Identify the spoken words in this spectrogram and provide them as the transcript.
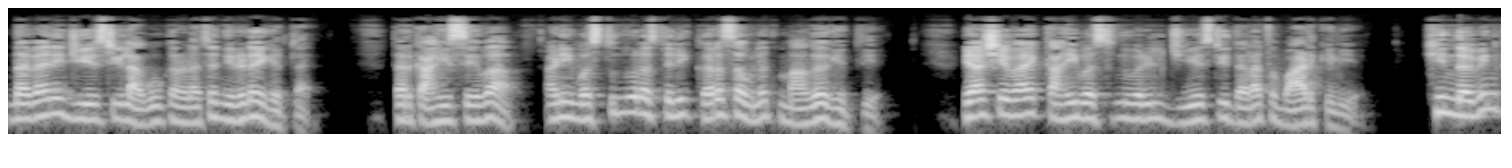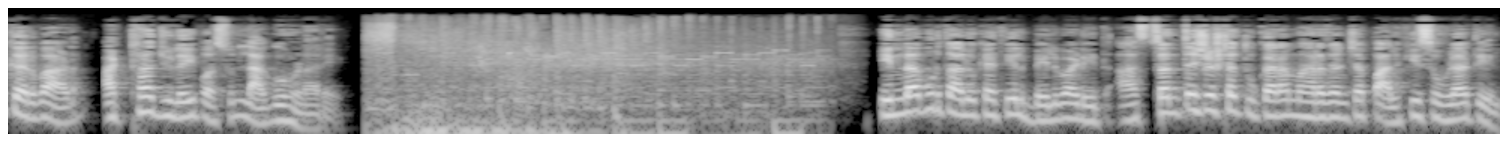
नव्याने जीएसटी लागू करण्याचा निर्णय घेतलाय. तर काही सेवा आणि वस्तूंवर असलेली कर सवलत मागं घेतली याशिवाय काही वस्तूंवरील जीएसटी दरात वाढ केली आहे ही नवीन करवाढ अठरा जुलैपासून लागू होणार आहे. इंदापूर तालुक्यातील बेलवाडीत आज संतश्रेष्ठ तुकाराम महाराजांच्या पालखी सोहळ्यातील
